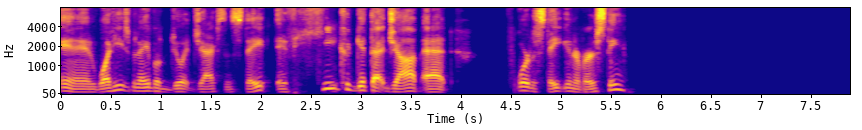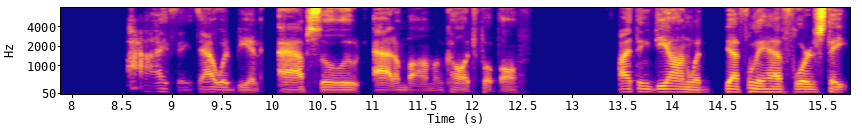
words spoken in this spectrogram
and what he's been able to do at Jackson State, if he could get that job at Florida State University, I think that would be an absolute atom bomb on college football. I think Deion would definitely have Florida State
